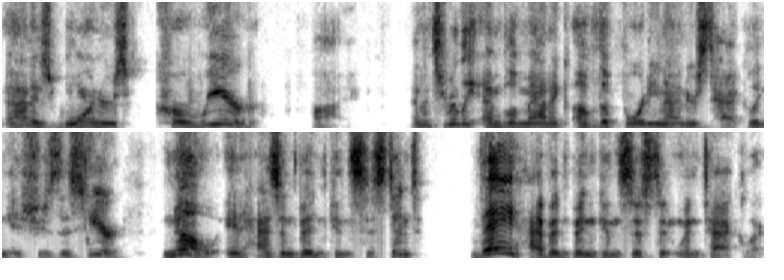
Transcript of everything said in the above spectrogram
that is Warner's career high. And it's really emblematic of the 49ers tackling issues this year. No, it hasn't been consistent. They haven't been consistent when tackling.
